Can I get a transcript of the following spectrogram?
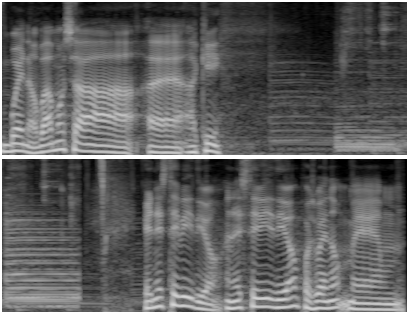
bueno, vamos a aquí. En este vídeo, en este vídeo, pues bueno, me,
